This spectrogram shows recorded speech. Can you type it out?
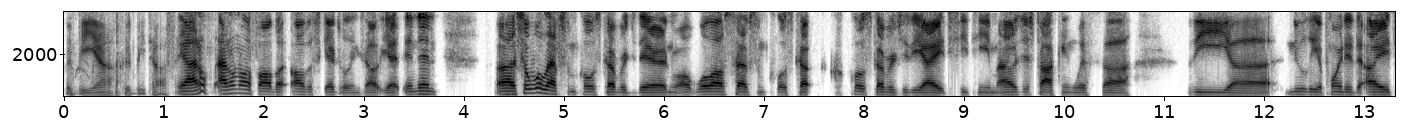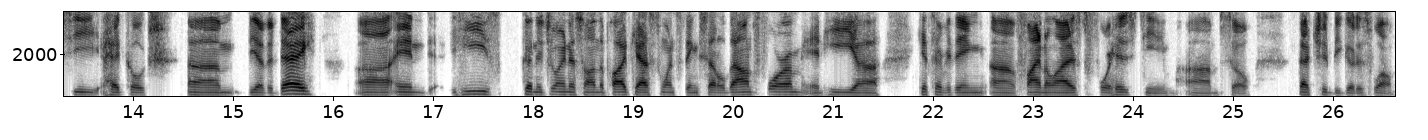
Could be, yeah, could be tough. Yeah, I don't, I don't know if all the all the scheduling's out yet. And then, uh, so we'll have some close coverage there, and we'll, we'll also have some close co- close coverage of the IHC team. I was just talking with uh, the uh, newly appointed IHC head coach um, the other day, uh, and he's going to join us on the podcast once things settle down for him, and he uh, gets everything uh, finalized for his team. Um, so that should be good as well.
